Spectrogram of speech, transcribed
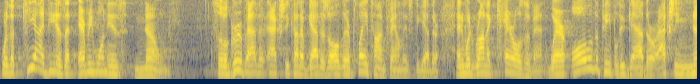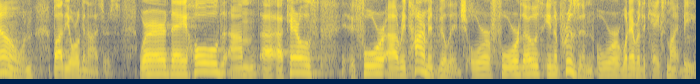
where the key idea is that everyone is known. So a group actually kind of gathers all their playtime families together and would run a carols event where all of the people who gather are actually known by the organizers, where they hold um, uh, uh, carols for a retirement village or for those in a prison or whatever the case might be.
